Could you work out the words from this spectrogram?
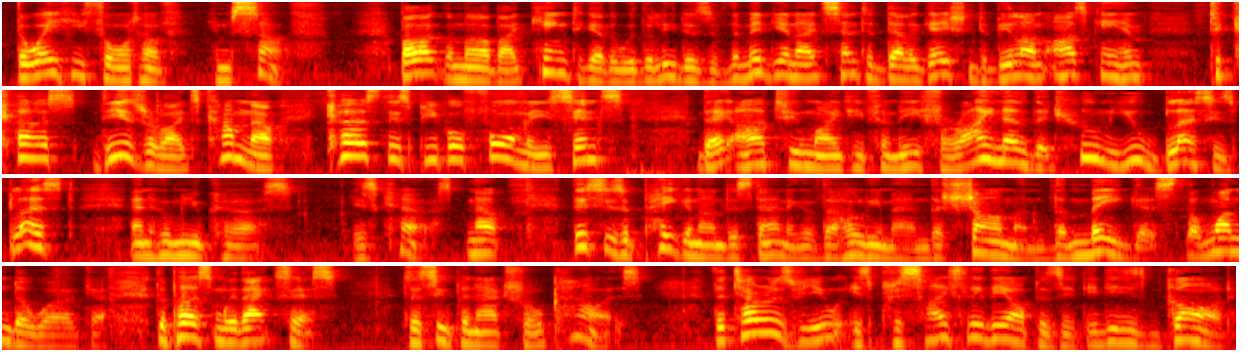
the way he thought of himself. Balak the Moabite king, together with the leaders of the Midianites, sent a delegation to Bilam asking him to curse the Israelites. Come now, curse this people for me, since they are too mighty for me. For I know that whom you bless is blessed, and whom you curse is cursed. Now, this is a pagan understanding of the holy man, the shaman, the magus, the wonder worker, the person with access to supernatural powers. The Torah's view is precisely the opposite. It is God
